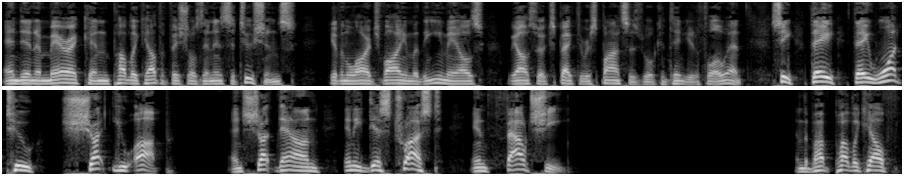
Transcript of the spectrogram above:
and in American public health officials and institutions. Given the large volume of the emails, we also expect the responses will continue to flow in. See, they, they want to shut you up and shut down any distrust in Fauci. and the public health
